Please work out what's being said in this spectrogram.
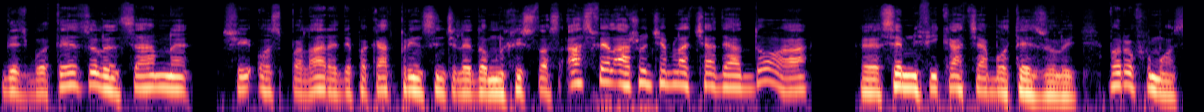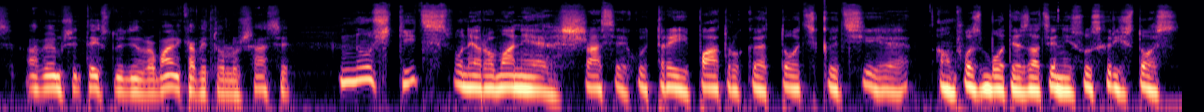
Deci botezul înseamnă și o spălare de păcat prin sângele Domnului Hristos. Astfel ajungem la cea de-a doua eh, semnificație a botezului. Vă rog frumos, avem și textul din Romani, capitolul 6. Nu știți, spune Romanie 6 cu 3, 4, că toți câți e, am fost botezați în Isus Hristos,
